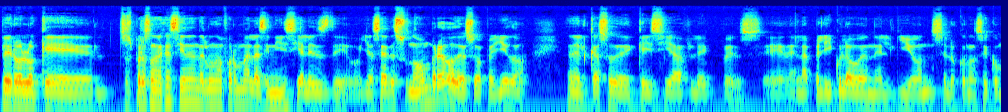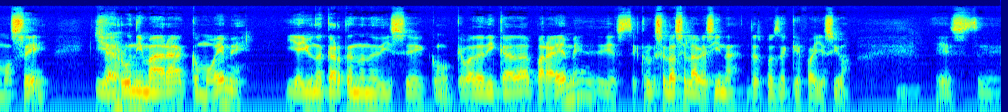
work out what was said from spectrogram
pero lo que sus personajes tienen de alguna forma las iniciales de, o ya sea de su nombre o de su apellido. En el caso de Casey Affleck, pues eh, en la película o en el guion se lo conoce como C y Sí. a Rooney Mara como M. Y hay una carta en donde dice como que va dedicada para M, y este, creo que se lo hace la vecina después de que falleció. Este,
